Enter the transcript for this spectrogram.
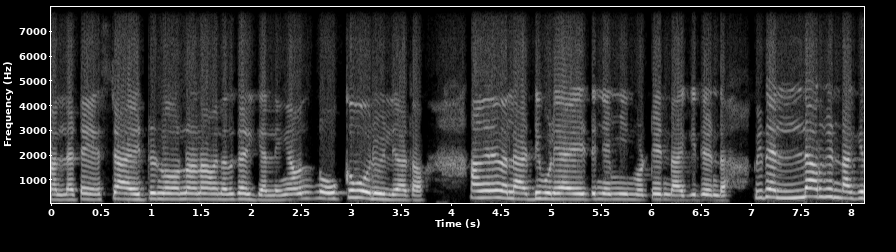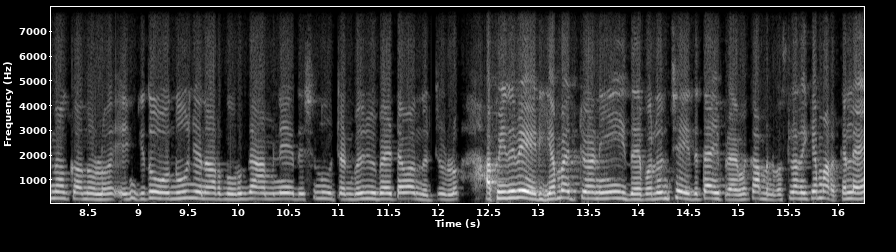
നല്ല ടേസ്റ്റ് ആയിട്ടുള്ളതുകൊണ്ടാണ് അവനത് കഴിക്കുക. അല്ലെങ്കിൽ അവൻ നോക്ക് പോലും ഇല്ല കേട്ടോ. അങ്ങനെ നല്ല അടിപൊളിയായിട്ട് ഞാൻ മീൻ മുട്ട ഉണ്ടാക്കിയിട്ടുണ്ട് അപ്പൊ ഇത് എല്ലാവർക്കും ഉണ്ടാക്കി നോക്കാന്നുള്ളൂ. എനിക്ക് തോന്നുന്നു ഞാൻ അറുന്നൂറ് ഗ്രാമിന് ഏകദേശം നൂറ്റൻപത് രൂപയായിട്ടേ വന്നിട്ടുള്ളൂ. അപ്പൊ ഇത് മേടിക്കാൻ പറ്റുവാണെങ്കിൽ ഇതേപോലെ ഒന്ന് ചെയ്തിട്ട് അഭിപ്രായങ്ങൾ കമന്റ് ബോക്സിൽ അറിയിക്കാൻ മറക്കല്ലേ?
